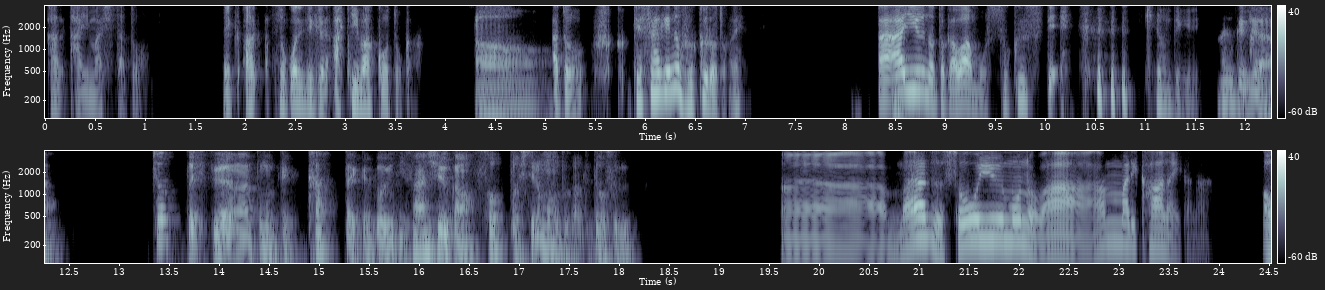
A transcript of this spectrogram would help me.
か買いましたと。であそこにできる空き箱とか、あ。あと、ふ手提げの袋とかね。あああいうのとかはもう即捨て。基本的に。なんかじゃあ、ちょっと必要だなと思って買ったけど、2、3週間そっとしてるものとかってどうする？あーまずそういうものはあんまり買わないかな。あ買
